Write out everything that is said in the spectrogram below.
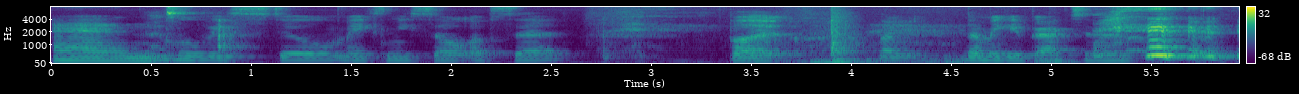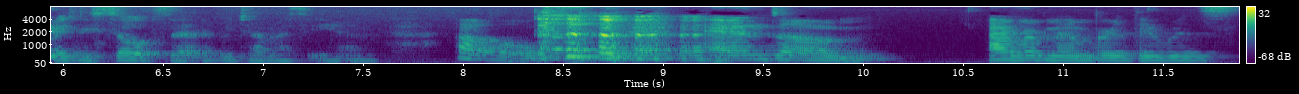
and That movie still makes me so upset. But let me let me get back to this. It makes me so upset every time I see him. oh and um i remember there was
